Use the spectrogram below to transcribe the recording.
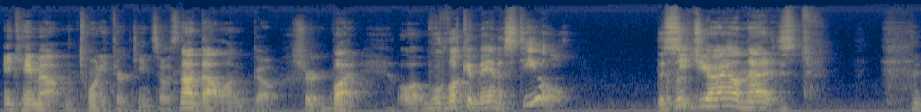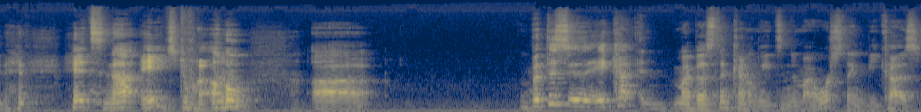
it came out in 2013 so it's not that long ago sure. but well well, look at man of steel the Mhm. cgi on that is it's not aged well uh, but this is it kind my best thing kind of leads into my worst thing because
